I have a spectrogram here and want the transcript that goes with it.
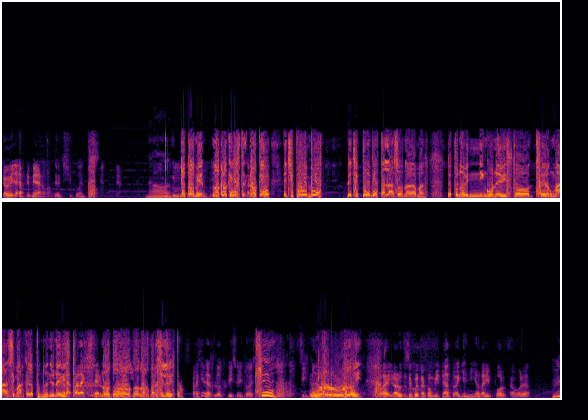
Yo vi la primera nomás de Shippuden. No, Yo también. No, creo que vi hasta- creo que en Shippuden vi hasta- de Shippuden vi hasta lazos nada más. Después no vi ninguno, he visto, salieron más y más que después no, ni uno he ¿Para, visto. ¿Para qué ver? Naruto, no, no, no, sí lo he visto. ¿Para qué ver Blood Prison y todo eso? Sí, Sí, no, no, no lo vi. Ay, Naruto se encuentra con Minato. ¿A quién mierda le importa, boludo? ¿Mm?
